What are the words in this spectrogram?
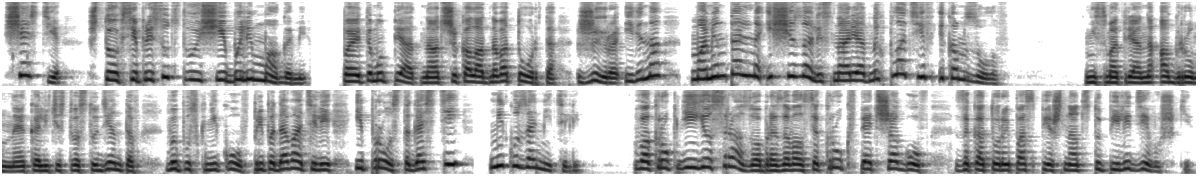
Счастье – что все присутствующие были магами, поэтому пятна от шоколадного торта, жира и вина моментально исчезали с нарядных платьев и камзолов. Несмотря на огромное количество студентов, выпускников, преподавателей и просто гостей, Мику заметили. Вокруг нее сразу образовался круг в пять шагов, за который поспешно отступили девушки.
